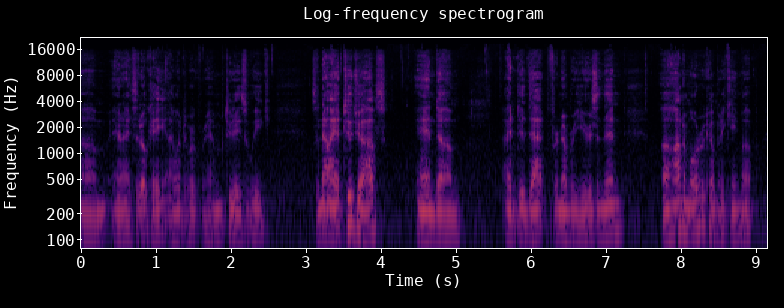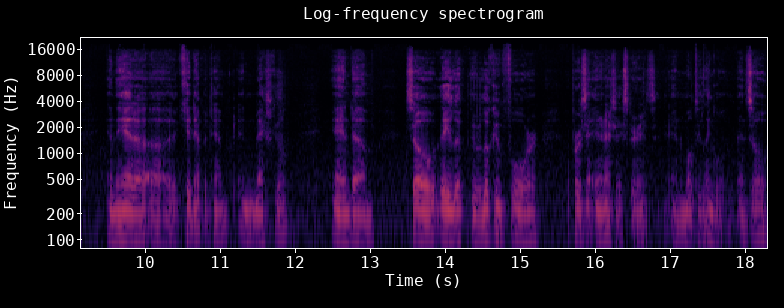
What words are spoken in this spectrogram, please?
Um, and I said, "Okay." I went to work for him two days a week, so now I had two jobs, and um, I did that for a number of years, and then a Honda Motor Company came up, and they had a, a kidnap attempt in Mexico, and um, so they looked. They were looking for a person with international experience and multilingual, and so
